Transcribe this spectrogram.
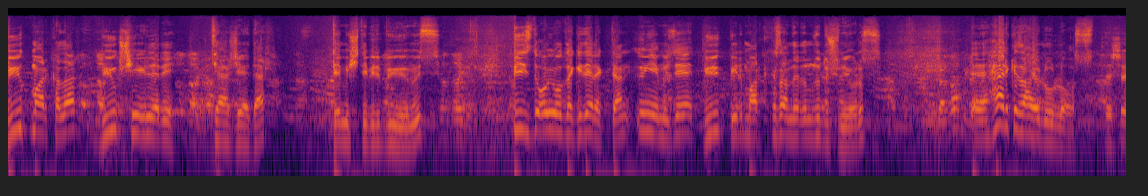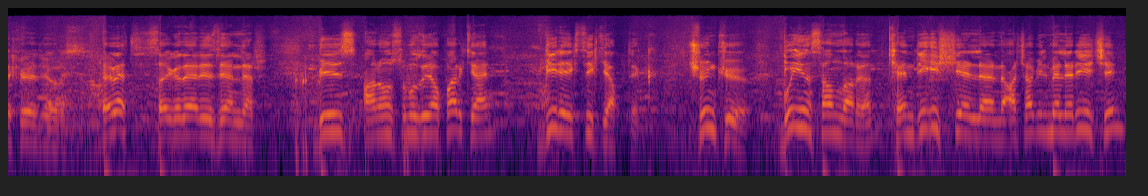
Büyük markalar büyük şehirleri tercih eder demişti bir büyüğümüz. Biz de o yolda giderekten Ünye'mize büyük bir marka kazandırdığımızı düşünüyoruz. Ee, herkese hayırlı uğurlu olsun. Teşekkür ediyoruz. Evet saygıdeğer izleyenler. Biz anonsumuzu yaparken bir eksik yaptık. Çünkü bu insanların kendi iş yerlerini açabilmeleri için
